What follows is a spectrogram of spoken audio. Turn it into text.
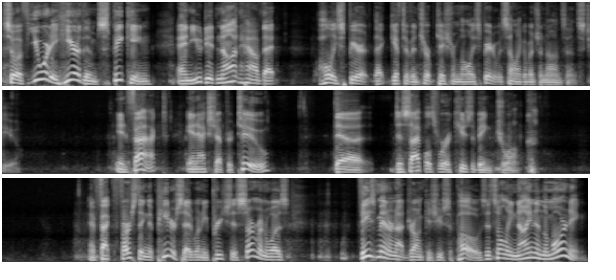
So if you were to hear them speaking and you did not have that Holy Spirit, that gift of interpretation from the Holy Spirit, it would sound like a bunch of nonsense to you. In fact, in Acts chapter 2, the disciples were accused of being drunk. In fact, the first thing that Peter said when he preached his sermon was, These men are not drunk as you suppose. It's only nine in the morning.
